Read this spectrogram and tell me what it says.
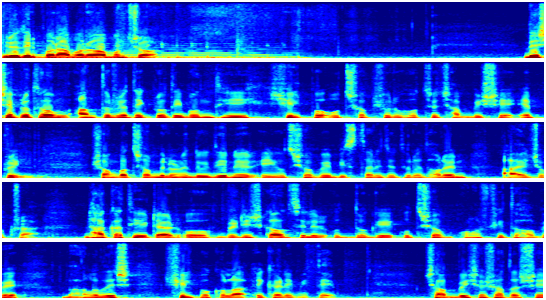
বিরতির পর আবারও আমন্ত্রণ। দেশে প্রথম আন্তর্জাতিক প্রতিবন্ধী শিল্প উৎসব শুরু হচ্ছে ছাব্বিশে এপ্রিল। সংবাদ সম্মেলনে দুই দিনের এই উৎসবে বিস্তারিত তুলে ধরেন আয়োজকরা। ঢাকা থিয়েটার ও ব্রিটিশ কাউন্সিলের উদ্যোগে উৎসব অনুষ্ঠিত হবে বাংলাদেশ শিল্পকলা একাডেমিতে। ছাব্বিশে সাতাশে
